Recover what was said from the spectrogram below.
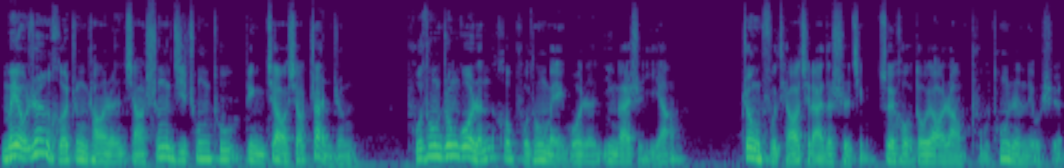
没有任何正常人想升级冲突并叫嚣战争，普通中国人和普通美国人应该是一样的。政府挑起来的事情，最后都要让普通人流血。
